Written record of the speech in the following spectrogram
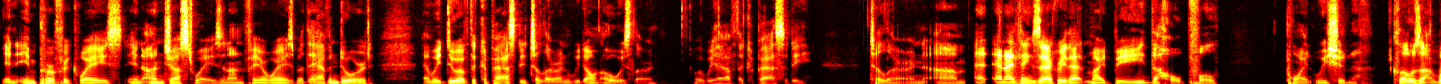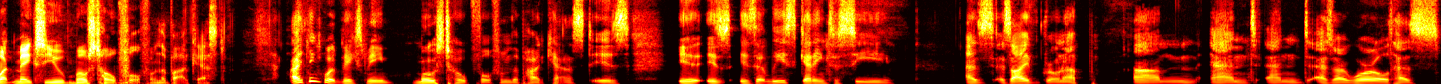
in imperfect ways, in unjust ways, in unfair ways, but they have endured. And we do have the capacity to learn. We don't always learn, but we have the capacity to learn. Um, and, and I think, Zachary, that might be the hopeful point we should close on. What makes you most hopeful from the podcast? I think what makes me most hopeful from the podcast is is is at least getting to see as as I've grown up um, and and as our world has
